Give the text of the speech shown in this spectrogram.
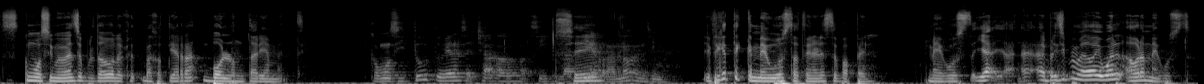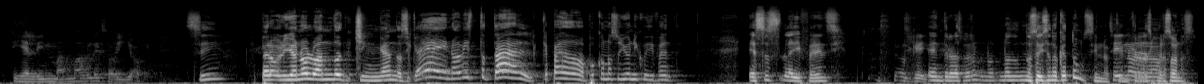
Es como si me hubieran sepultado bajo- bajo tierra voluntariamente. Como si tú te hubieras echado así, la Sí. tierra, ¿no? Encima. Y fíjate que me gusta tener este papel. Me gusta. Ya, ya, al principio me daba igual, ahora me gusta. Y el inmamable soy yo. Sí. Pero yo no lo ando chingando, así que, ¡hey, no he visto tal! ¿Qué pedo? ¿A poco no soy único y diferente? Esa es la diferencia. Ok. Entre las personas, no, no- no estoy diciendo que tú, sino Sí, que no, entre no, las personas.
